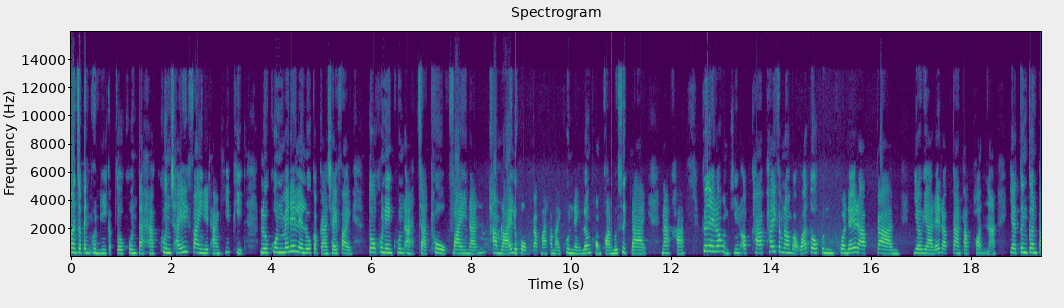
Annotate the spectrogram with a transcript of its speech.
มันจะเป็นผลดีกับตัวคุณ แต่หากคุณใช้ไฟในทางที่ผิด หรือคุณไม่ได้เรียนรู้กับการใช้ไฟ ตัวคุณเองคุณอาจจะถูกไฟนั้นทำร้ายหรือโหมกลับมาทำร้ายคุณในเรื่องของความรู้สึกได้นะคะคือในเรื่องของ King of Cup ไพ่กำลังบอกว่าตัวคุณควรได้รับการเยียวยาได้รับการพักผ่อนนะ อย่าตึงเกินไป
